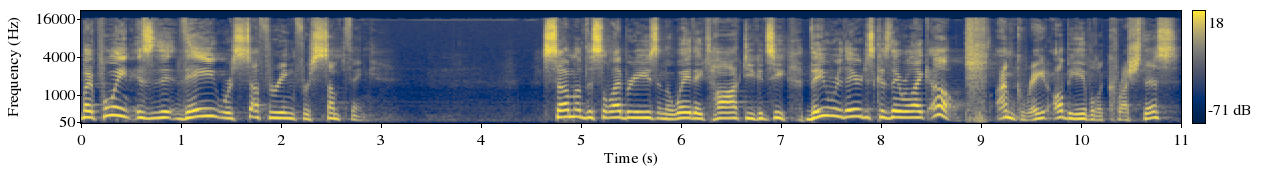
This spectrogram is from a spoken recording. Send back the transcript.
my point is that they were suffering for something. Some of the celebrities and the way they talked, you could see they were there just because they were like, oh, pff, I'm great. I'll be able to crush this.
